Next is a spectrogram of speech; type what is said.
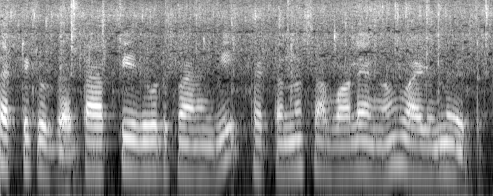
തട്ടിക്കൊടുക്കുക ടാപ്പ് ചെയ്ത് കൊടുക്കുകയാണെങ്കിൽ പെട്ടെന്ന് സവാള അങ്ങ് വഴന്ന് കിട്ടും.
